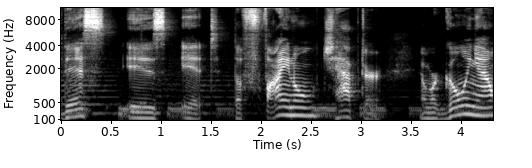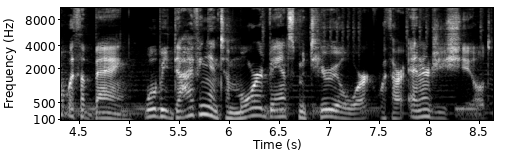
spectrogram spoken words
This is it, the final chapter, and we're going out with a bang. We'll be diving into more advanced material work with our energy shield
